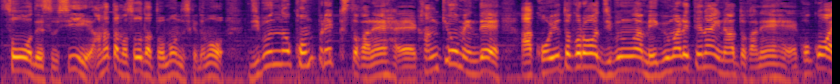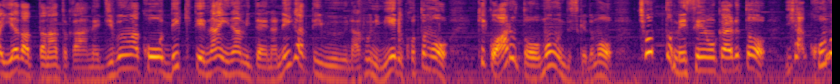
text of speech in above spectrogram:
そうですし、あなたもそうだと思うんですけども、自分のコンプレックスとかね、えー、環境面で、あ、こういうところ自分は恵まれてないなとかね、えここは嫌だったなとかね、自分はこうできてないなみたいなネガティブな風に見えることも結構あると思うんですけども、ちょっと目線を変えると、いや、この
